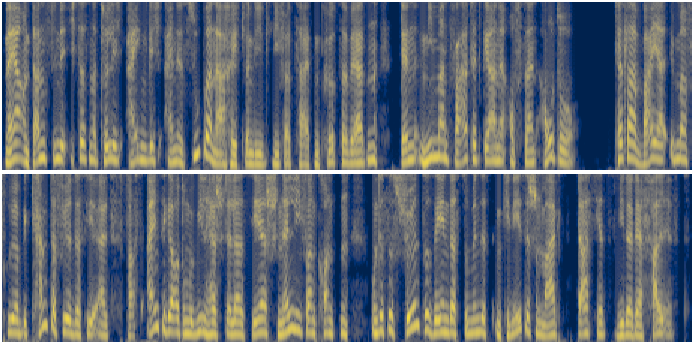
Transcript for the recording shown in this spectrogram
Naja, und dann finde ich das natürlich eigentlich eine super Nachricht, wenn die Lieferzeiten kürzer werden, denn niemand wartet gerne auf sein Auto. Tesla war ja immer früher bekannt dafür, dass sie als fast einziger Automobilhersteller sehr schnell liefern konnten und es ist schön zu sehen, dass zumindest im chinesischen Markt das jetzt wieder der Fall ist.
